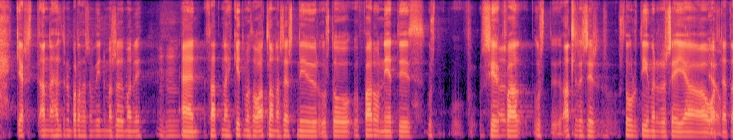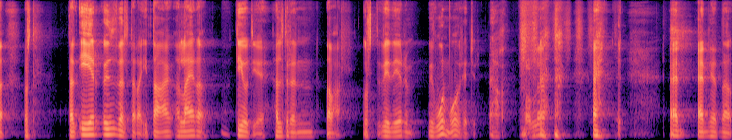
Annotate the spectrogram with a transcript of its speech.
ekkert annað heldur en bara það sem vinnum að sögðu manni. Mhm. en þarna getur maður þá allan að þú veist, og fara á netið þú veist, sé hvað veist, allir þessir stóru dímar eru að segja og allt þetta. Veist, það er auðveldara í dag að læra D.O.D. heldur en það var. Veist, við, erum, við vorum ofurhetjur. Já, fórlega en, en hérna,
